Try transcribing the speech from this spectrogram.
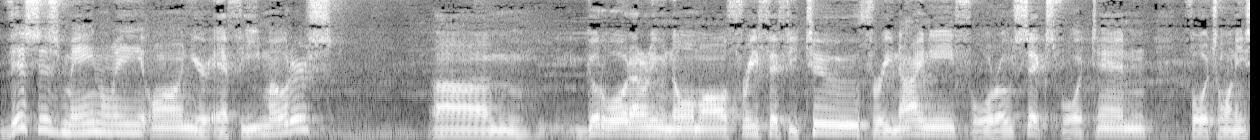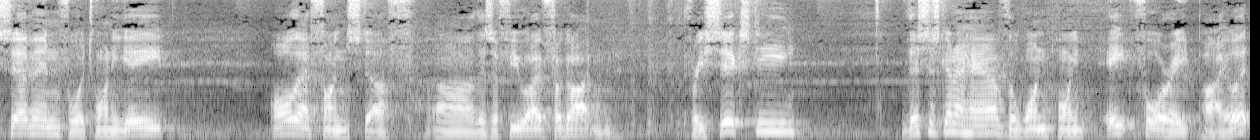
this is mainly on your FE motors. Um, go to what, I don't even know them all. 352, 390, 406, 410, 427, 428, all that fun stuff. Uh, there's a few I've forgotten. 360. This is going to have the 1.848 pilot.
